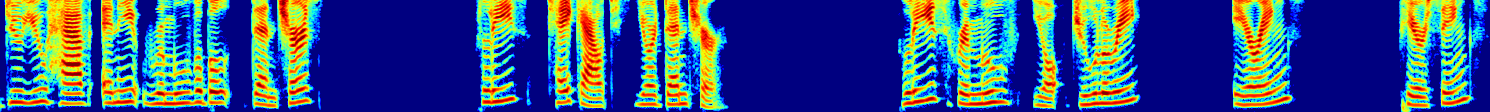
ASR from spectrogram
Do you have any removable dentures? Please take out your denture. Please remove your jewelry, earrings, piercings,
